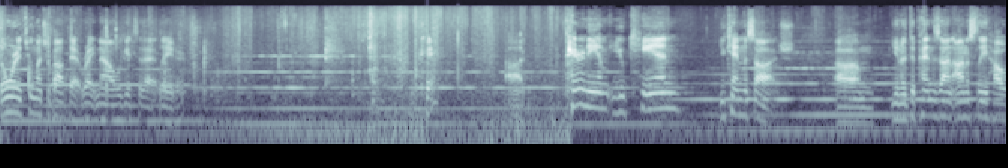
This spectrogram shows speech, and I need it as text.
don't worry too much about that right now, we'll get to that later. Okay. Uh, perineum, you can, you can massage. Um, you know, it depends on honestly how,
